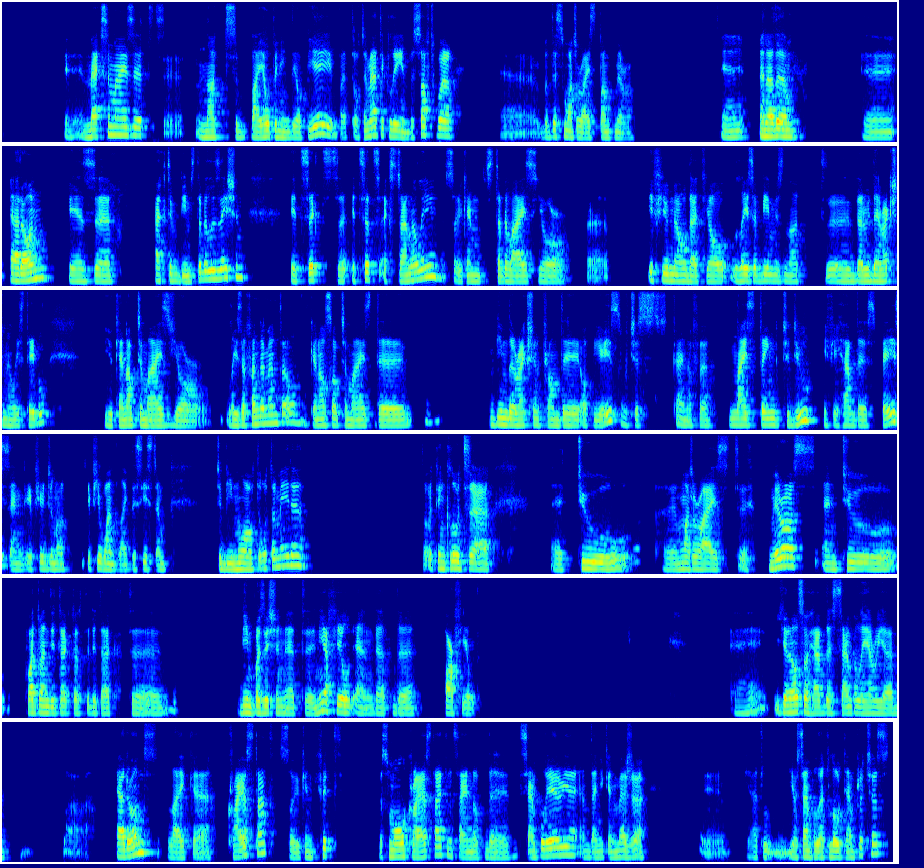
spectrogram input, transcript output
uh, maximize it, uh, not by opening the OPA, but automatically in the software uh, with this motorized pump mirror. another add-on is active beam stabilization. It sits, it sits externally, so you can stabilize your, uh, if you know that your laser beam is not very directionally stable, you can optimize your laser fundamental. You can also optimize the beam direction from the OPAs, which is kind of a nice thing to do if you have the space and if you do not, if you want like the system to be more automated. So it includes uh, uh, two uh, motorized uh, mirrors and two quadrant detectors to detect uh, beam position at near field and at the far field. Uh, you can also have the sample area uh, add-ons like uh, cryostat. So you can fit a small cryostat inside of the sample area, and then you can measure uh, your sample at low temperatures.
